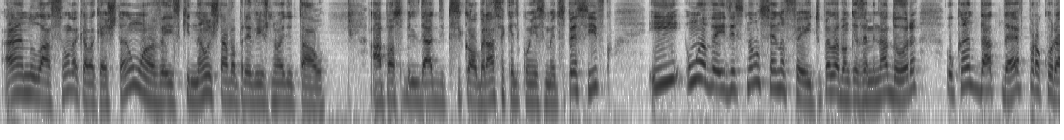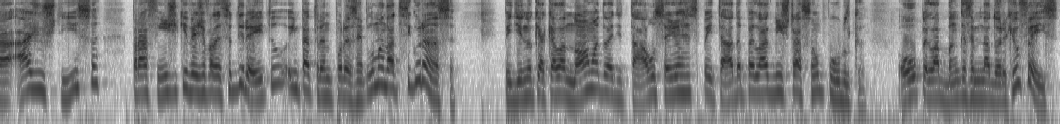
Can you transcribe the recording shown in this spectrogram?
a anulação daquela questão, uma vez que não estava previsto no edital a possibilidade de que se cobrasse aquele conhecimento específico, e uma vez isso não sendo feito pela banca examinadora, o candidato deve procurar a justiça para fins de que veja valer seu direito, impetrando, por exemplo, exemplo, mandato de segurança, pedindo que aquela norma do edital seja respeitada pela administração pública ou pela banca examinadora que o fez.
